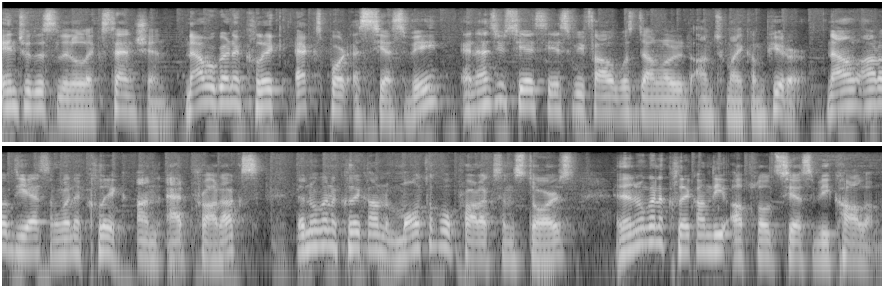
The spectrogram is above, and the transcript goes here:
into this little extension. Now we're going to click export as CSV. And as you see, a CSV file was downloaded onto my computer. Now on AutoDS, I'm going to click on add products. Then we're going to click on multiple products and stores. And then we're going to click on the upload CSV column.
